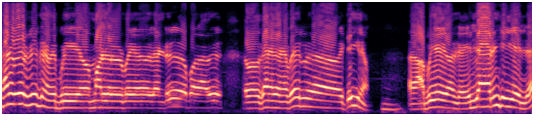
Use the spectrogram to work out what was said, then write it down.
கன பேர் இருக்கணும் இப்படி மாடுகள் கன கன பேர் செய்யணும். அப்படியே எல்லாரும் செய்ய இல்லை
